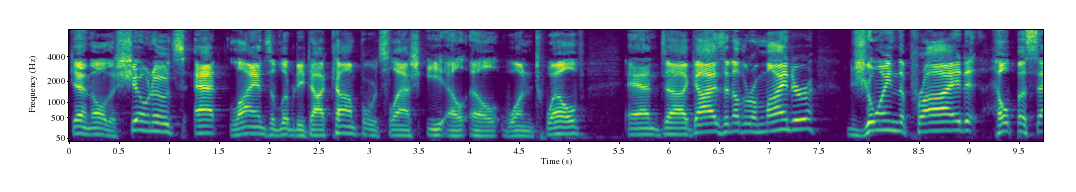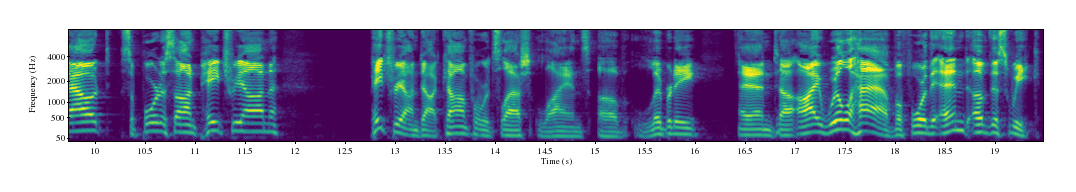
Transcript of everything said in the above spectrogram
Again, all the show notes at lionsofliberty.com forward slash ELL 112. And uh, guys, another reminder join the pride, help us out, support us on Patreon, patreon.com forward slash Lions of Liberty. And uh, I will have, before the end of this week,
